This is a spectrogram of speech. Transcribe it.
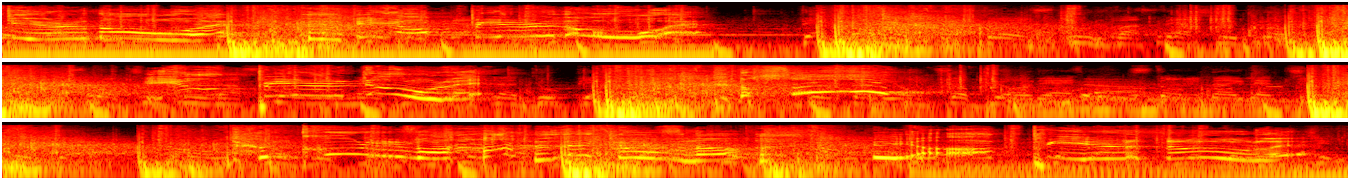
pierdolę! Ja pierdolę! Ja pierdolę! No co? Kurwa, ale gówno! Ja pierdolę!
